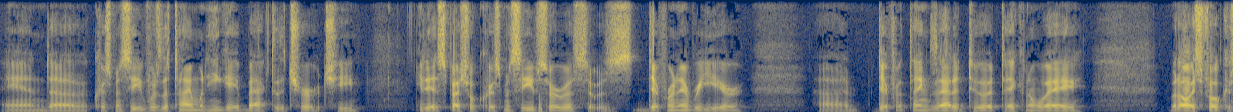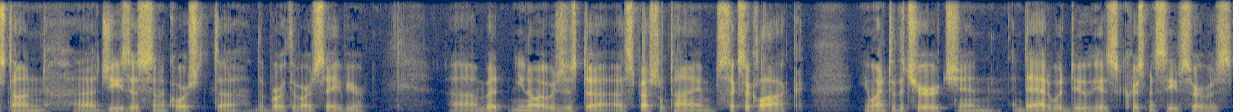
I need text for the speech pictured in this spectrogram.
And uh, Christmas Eve was the time when he gave back to the church. He he did a special Christmas Eve service. It was different every year, uh, different things added to it, taken away but always focused on uh, Jesus and, of course, the, the birth of our Savior. Uh, but, you know, it was just a, a, special time, 6 o'clock. You went to the church, and, and, Dad would do his Christmas Eve service.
